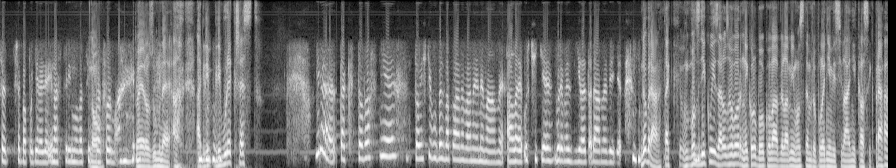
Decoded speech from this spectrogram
se třeba podělili i na streamovacích no, platformách. To je rozumné. A, a kdy, kdy bude křest? Je, tak to vlastně, to ještě vůbec naplánované nemáme, ale určitě budeme sdílet a dáme vědět. Dobrá, tak moc děkuji za rozhovor. Nikol Bouková byla mým hostem v dopoledním vysílání Klasik Praha.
